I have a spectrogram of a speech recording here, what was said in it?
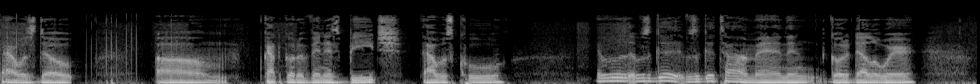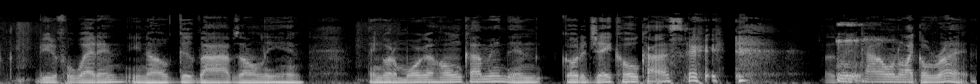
That was dope. Um, got to go to Venice Beach. That was cool. It was it was good. It was a good time, man. Then go to Delaware. Beautiful wedding, you know, good vibes only and then go to Morgan Homecoming, then go to J. Cole concert. kind of on like a run.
